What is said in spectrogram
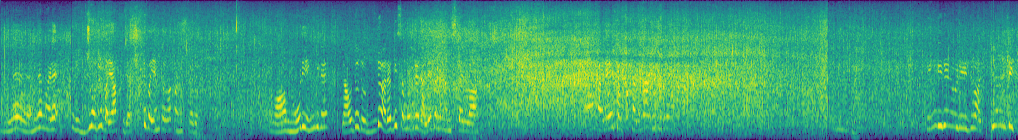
ಮಳೆ, ಅಂದರೆ ಮಳೆ. ನಿಜವಾಗ್ಲೂ ಭಯ ಆಗ್ತಿದೆ, ಅಷ್ಟು ಭಯಂಕರವಾಗಿ ಕಾಣಿಸ್ತಾ ಇದೆ. ವಾವ್, ನೋಡಿ, ಹೆಂಗಿದೆ. ಯಾವುದೋ ದೊಡ್ಡ ಅರಬ್ಬಿ ಸಮುದ್ರದ ಅಲೆ ಬಂದ ಅನಿಸ್ತಾ ಇಲ್ವಾ? ಮಳೆ ಸ್ವಲ್ಪ ಕಡಿಮೆ ಆಗಿದ್ರೆ ಹೆಂಗಿದೆ ನೋಡಿ ಇದು? ಅಟ್ಲಾಂಟಿಕ್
